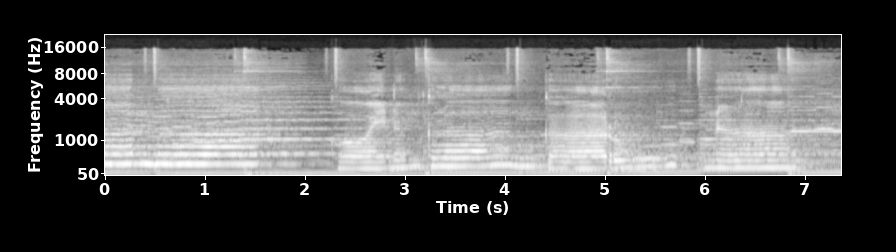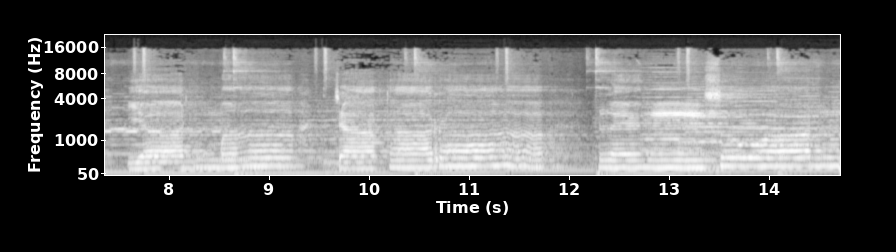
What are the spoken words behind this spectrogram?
านมา คอยน้ำกลางการุณาหยาดมาจากทาราแหล่งสวรรค์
